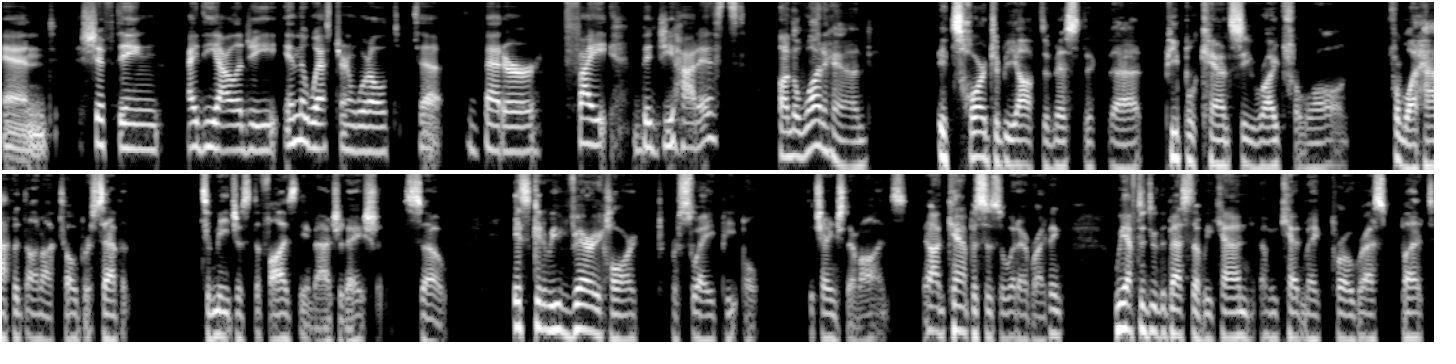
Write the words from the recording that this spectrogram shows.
and shifting ideology in the Western world to better fight the jihadists? On the one hand, it's hard to be optimistic that people can't see right from wrong from what happened on October 7th. To me, just defies the imagination. So it's going to be very hard to persuade people to change their minds on campuses or whatever. I think we have to do the best that we can and we can make progress. But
